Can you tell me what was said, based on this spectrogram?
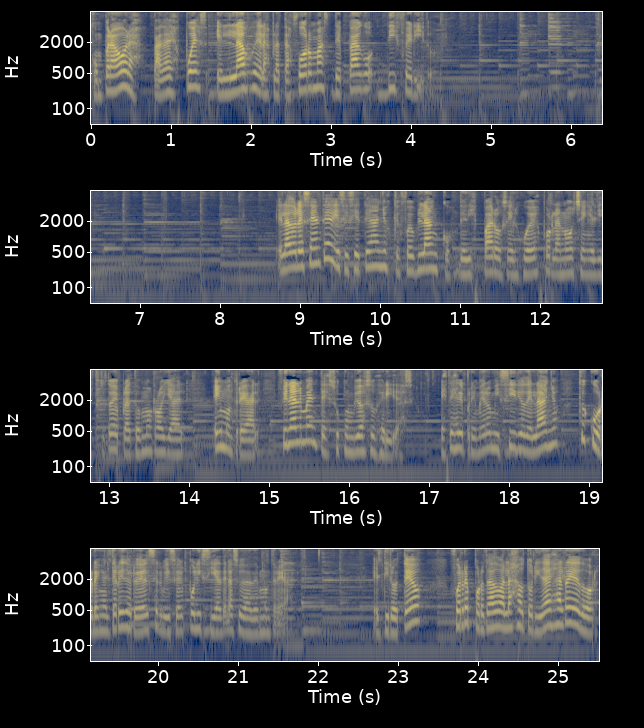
Compra ahora, paga después el auge de las plataformas de pago diferido. El adolescente de 17 años que fue blanco de disparos el jueves por la noche en el distrito de Plateau Royal, en Montreal, finalmente sucumbió a sus heridas. Este es el primer homicidio del año que ocurre en el territorio del Servicio de Policía de la ciudad de Montreal. El tiroteo fue reportado a las autoridades alrededor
